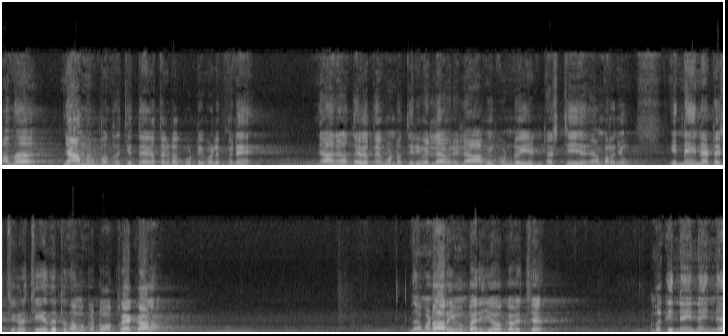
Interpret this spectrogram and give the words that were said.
അന്ന് ഞാൻ നിർബന്ധിച്ച് ഇദ്ദേഹത്തെ കൂടെ കൂട്ടി വെളുപ്പിനെ ഞാൻ അദ്ദേഹത്തെ കൊണ്ട് തിരുവല്ല ഒരു ലാബിൽ കൊണ്ടുപോയി ടെസ്റ്റ് ചെയ്യുക ഞാൻ പറഞ്ഞു ഇന്ന ഇന്ന ടെസ്റ്റുകൾ ചെയ്തിട്ട് നമുക്ക് ഡോക്ടറെ കാണാം. നമ്മുടെ അറിവും പരിചയവും ഒക്കെ വെച്ച് നമുക്ക് ഇന്ന ഇന്ന ഇന്ന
